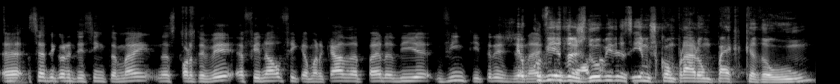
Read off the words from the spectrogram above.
uh, 7h45 também, na Sport TV. A final fica marcada para dia 23 de janeiro. Eu, por via das dúvidas, íamos comprar um pack cada um,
